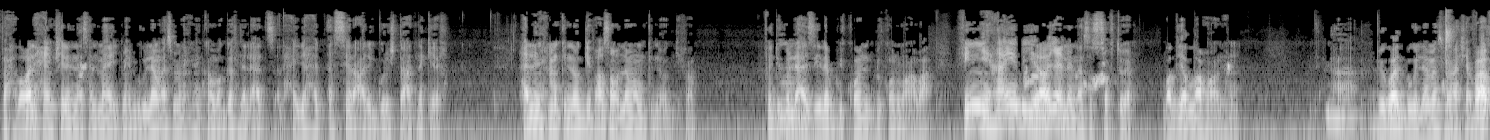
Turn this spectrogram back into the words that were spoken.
فحطوالي حيمشي للناس ال management بيقول لهم اسمع نحن كان وقفنا ال ads الحاجة دي حتاثر على القروش بتاعتنا كيف؟ هل نحن ممكن نوقفها أصلا ولا ما ممكن نوقفها فدي كل أسئلة بيكون بيكونوا مع بعض. في النهاية بيجي راجع لناس ال software رضي الله عنهم. بيقعد بيقول لهم اسمع يا شباب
